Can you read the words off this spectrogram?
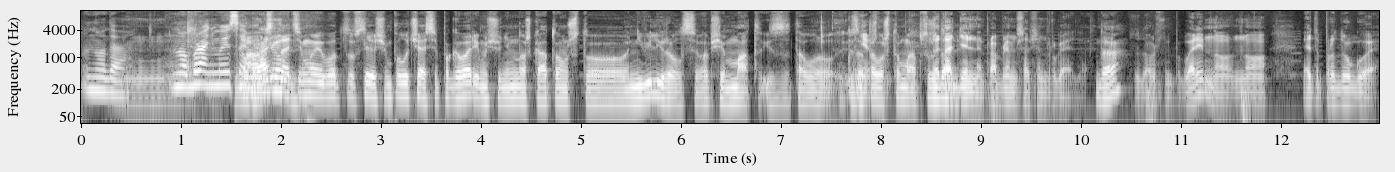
Ну да. Но брань мы и сами. А, брань- кстати, мы вот в следующем получасе поговорим еще немножко о том, что нивелировался вообще мат из-за того, из-за того, что мы обсуждали. Это отдельная проблема, совсем другая. Да. Да? С удовольствием поговорим, но, но это про другое.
